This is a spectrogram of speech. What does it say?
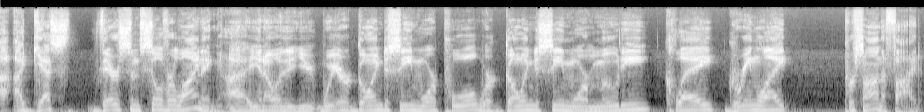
I guess there's some silver lining. Uh, you know, you, we are going to see more Poole. We're going to see more Moody, Klay, Greenlight personified.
